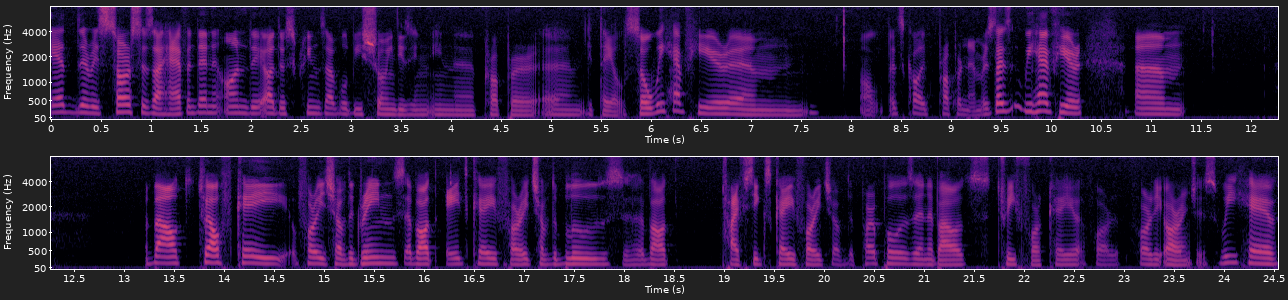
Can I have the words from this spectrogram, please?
at the resources I have and then on the other screens I will be showing these in, in uh, proper um, detail so we have here um, well, let's call it proper numbers. Let's, we have here um, about 12k for each of the greens about 8k for each of the blues uh, about 5 6k for each of the purples and about 3 4k for for the oranges. We have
